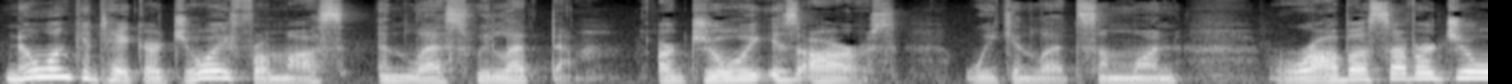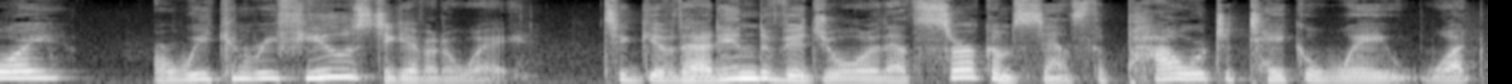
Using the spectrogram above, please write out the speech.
No one can take our joy from us unless we let them. Our joy is ours. We can let someone rob us of our joy, or we can refuse to give it away, to give that individual or that circumstance the power to take away what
